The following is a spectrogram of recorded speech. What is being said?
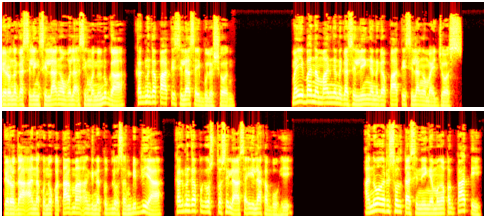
pero nagasiling sila nga wala sing manunuga kag nagapati sila sa ebolusyon. May iba naman nga nagasiling nga nagapati sila nga may Dios, pero daan na kuno katama ang ginatudlo sang Biblia kag nagapagusto sila sa ila kabuhi. Ano ang resulta sini nga mga pagpati?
